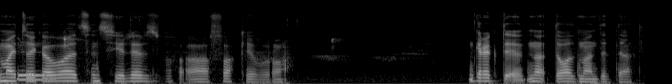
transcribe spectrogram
might take a while since he lives. Ah, fuck you, bro. Greg, did, not the old man, did that.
